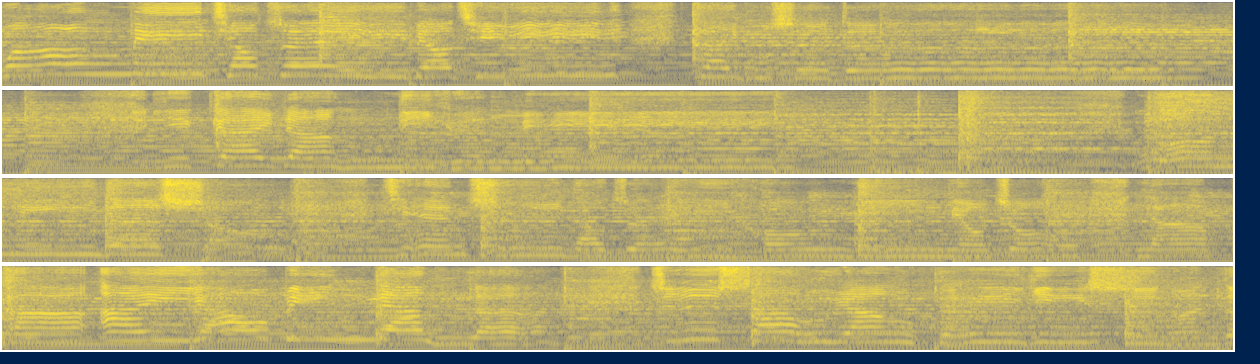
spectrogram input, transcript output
望你憔悴表情，再不舍得，也该让你远离。持到最后一秒钟，哪怕爱要冰凉了，至少让回忆是暖的。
